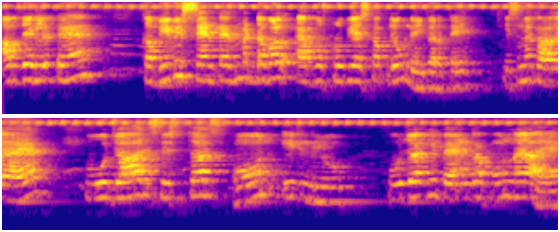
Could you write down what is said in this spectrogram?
अब देख लेते हैं, कभी भी सेंटेंस में डबल एपोस्ट्रोफी का प्रयोग नहीं करते। इसमें कहा गया है, Pooja sisters phone is new Pooja की बहन का फ़ोन नया है।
